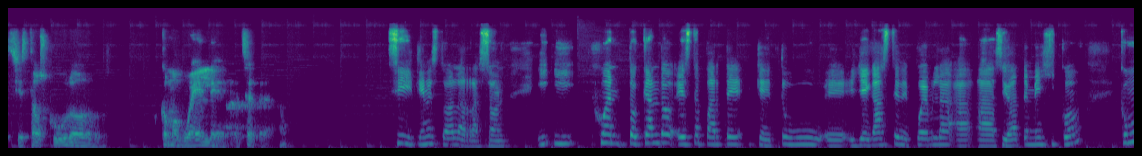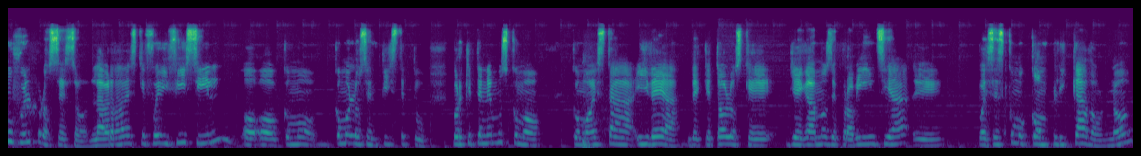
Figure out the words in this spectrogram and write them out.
si está oscuro, cómo huele, etcétera, ¿no? Sí, tienes toda la razón. Y, Juan, tocando esta parte que tú eh, llegaste de Puebla a, Ciudad de México, ¿cómo fue el proceso? La verdad es que fue difícil o, cómo, cómo, lo sentiste tú, porque tenemos como, como esta idea de que todos los que llegamos de provincia, eh, pues es como complicado, ¿no?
